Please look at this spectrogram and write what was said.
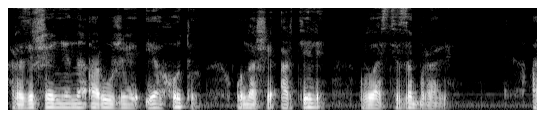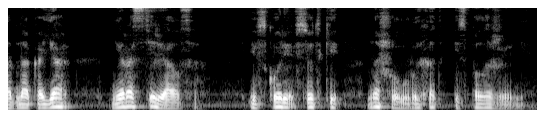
Разрешение на оружие и охоту у нашей артели власти забрали. Однако Яр не растерялся и вскоре все-таки нашел выход из положения.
